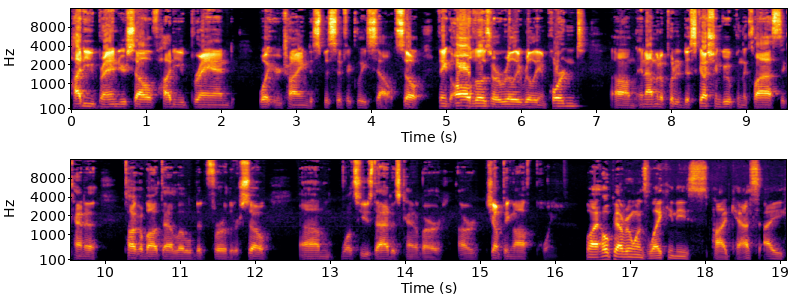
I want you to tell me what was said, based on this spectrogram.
how do you brand yourself? How do you brand what you're trying to specifically sell? So i think all of those are really really important um, and i'm going to put a discussion group in the class to kind of talk about that a little bit further. So um, let's use that as kind of our our jumping off point well, I hope everyone's liking these podcasts. I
